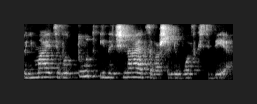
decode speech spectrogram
Понимаете, вот тут и начинается ваша любовь к себе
